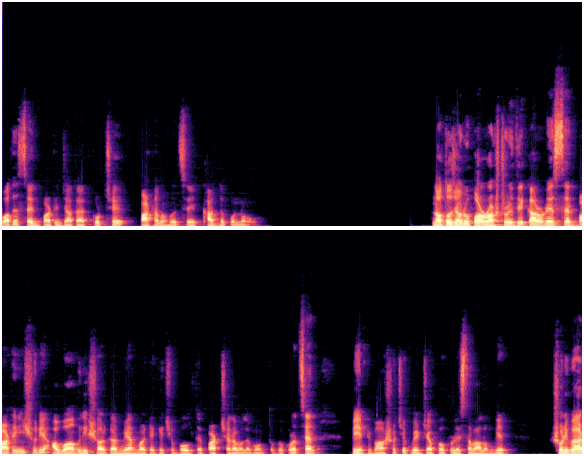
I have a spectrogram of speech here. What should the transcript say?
পথে সেন্ট মার্টিন যাতায়াত করছে, পাঠানো হয়েছে খাদ্যপণ্য। নতজানু পররাষ্ট্রনীতির কারণে সেন্ট মার্টিন ইস্যু নিয়ে আওয়ামী লীগ সরকার মিয়ানমারকে কিছু বলতে পারছে না বলে মন্তব্য করেছেন বিএনপি মহাসচিব মির্জা ফখরুল ইসলাম আলমগীর। শনিবার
